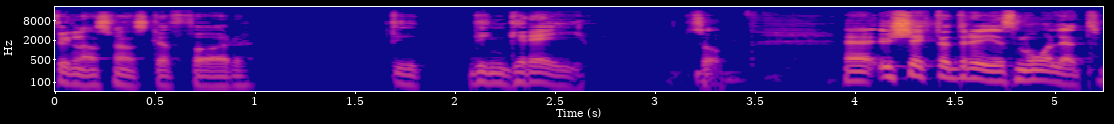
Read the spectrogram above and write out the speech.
finlandssvenska för din, din grej. Så. Eh, ursäkta dröjesmålet.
